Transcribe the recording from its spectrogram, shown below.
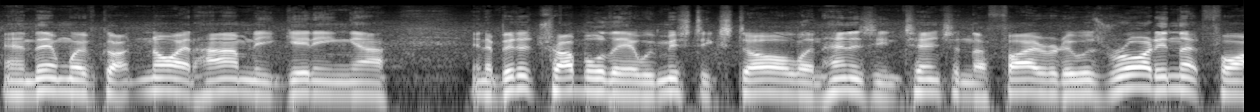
And then we've got Night Harmony getting. Uh, in a bit of trouble there with Mystic Style and Hannah's Intention, the favourite, who was right in that fire.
